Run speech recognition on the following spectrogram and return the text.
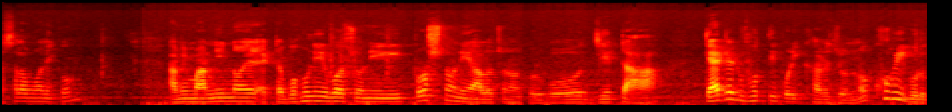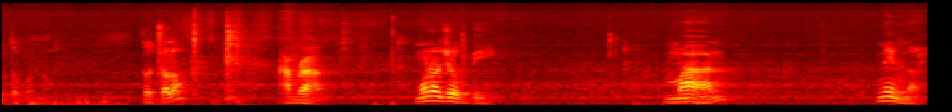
আসসালামু আলাইকুম। আমি মান নির্ণয়ের একটা বহু নির্বাচনী প্রশ্ন নিয়ে আলোচনা করব, যেটা ক্যাডেট ভর্তি পরীক্ষার জন্য খুবই গুরুত্বপূর্ণ। তো চলো, আমরা মনোযোগ দিই। মান নির্ণয়।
